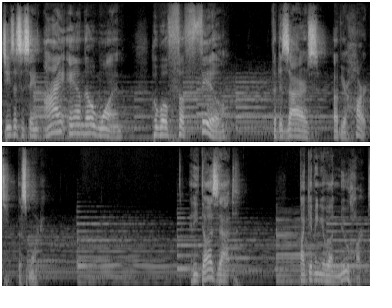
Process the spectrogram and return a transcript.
Jesus is saying, I am the one who will fulfill the desires of your heart this morning. And He does that by giving you a new heart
